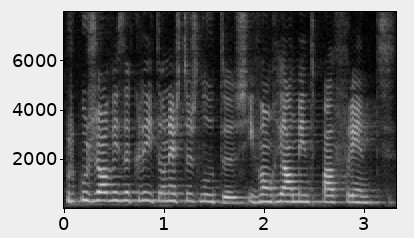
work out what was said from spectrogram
Porque os jovens acreditam nestas lutas e vão realmente para a frente.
